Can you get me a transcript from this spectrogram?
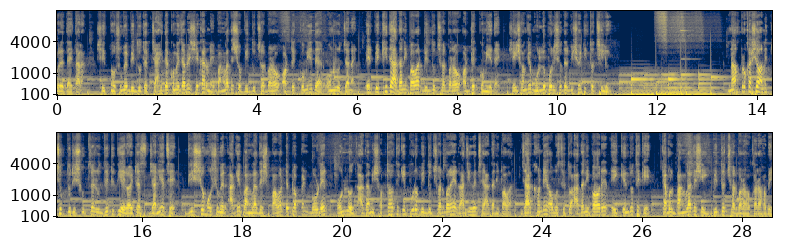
করে দেয় তারা। শীত মৌসুমে বিদ্যুতের চাহিদা কমে যাবে সে কারণে বাংলাদেশও বিদ্যুৎ সরবরাহ অর্ধেক কমিয়ে দেওয়ার অনুরোধ জানায়। এর প্রেক্ষিতে আদানি পাওয়ার বিদ্যুৎ সরবরাহ অর্ধেক কমিয়ে দেয়। সেই সঙ্গে মূল্য পরিশোধের বিষয়টি তো ছিলই। নাম প্রকাশে অনিচ্ছুক দুটি সূত্রের উদ্ধৃতি দিয়ে রয়টার্স জানিয়েছে, গ্রীষ্ম মৌসুমের আগে বাংলাদেশ পাওয়ার ডেভেলপমেন্ট বোর্ডের অনুরোধ আগামী সপ্তাহ থেকে পুরো বিদ্যুৎ সরবরাহে রাজি হয়েছে আদানি পাওয়ার। ঝাড়খণ্ডে অবস্থিত আদানি পাওয়ারের এই কেন্দ্র থেকে কেবল বাংলাদেশেই বিদ্যুৎ সরবরাহ করা হবে।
